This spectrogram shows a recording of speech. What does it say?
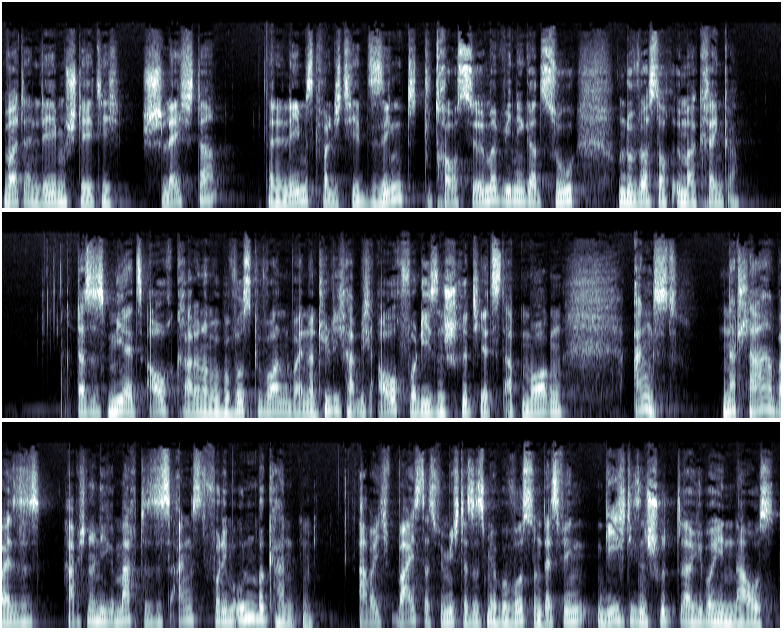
wird dein Leben stetig schlechter, deine Lebensqualität sinkt, du traust dir immer weniger zu und du wirst auch immer kränker. Das ist mir jetzt auch gerade nochmal bewusst geworden, weil natürlich habe ich auch vor diesem Schritt jetzt ab morgen Angst na klar, weil das habe ich noch nie gemacht. Das ist Angst vor dem Unbekannten. Aber ich weiß das für mich, das ist mir bewusst und deswegen gehe ich diesen Schritt darüber hinaus.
